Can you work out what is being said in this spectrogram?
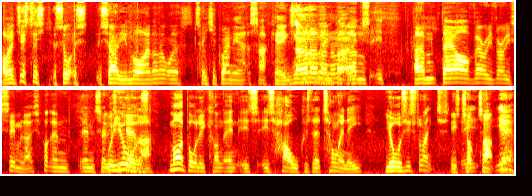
I mean, just to sort of show you mine, I don't want to teach your granny how to suck eggs. No, you no, no, mean? no, But, no. um, It's- it- um, they are very, very similar. Just put them, them two Well, together. yours, my boilie content is, is whole because they're tiny. Yours is flaked. He's chopped It- up, yeah.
